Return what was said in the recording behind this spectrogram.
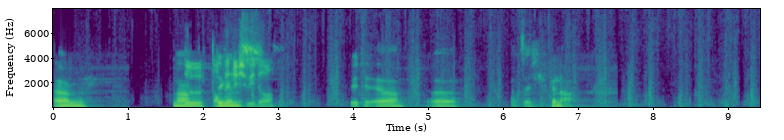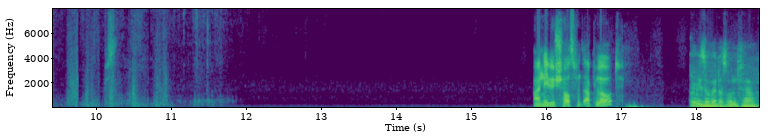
Ähm, na, Äh, da bin Dingens, ich wieder. BTR, äh, tatsächlich, genau. Ah nee, wie schaut's mit Upload? Wieso wäre das unfair?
